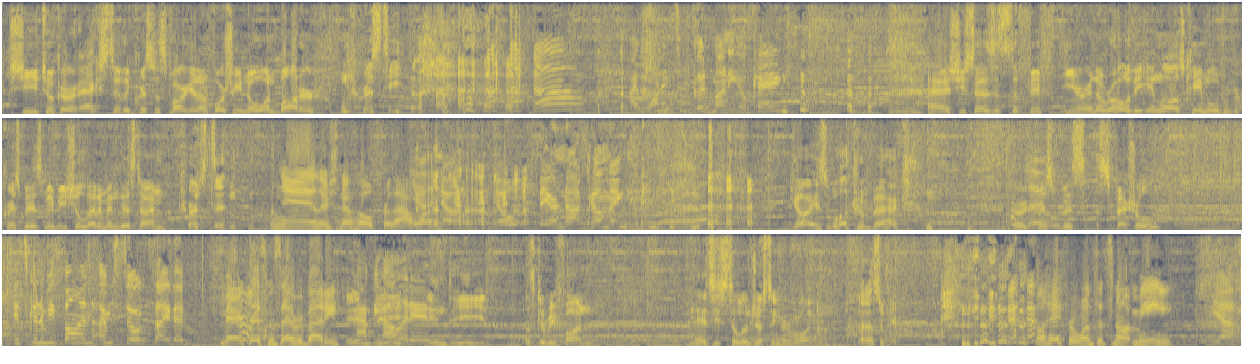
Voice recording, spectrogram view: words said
She took her ex to the Christmas market. Unfortunately, no one bought her. Christy. I wanted some good money, okay? And she says it's the fifth year in a row the in-laws came over for Christmas. Maybe she'll let him in this time. Kirsten. Nah, there's no hope for that Yeah, one. no, nope, they are not coming. Guys, welcome back. Our Hello. Christmas special. It's going to be fun. I'm so excited. Merry Christmas, everybody. Indeed. holidays. Indeed. That's going to be fun. Nancy's still adjusting her volume, but that's okay. Well, hey, for once it's not me. Yeah.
